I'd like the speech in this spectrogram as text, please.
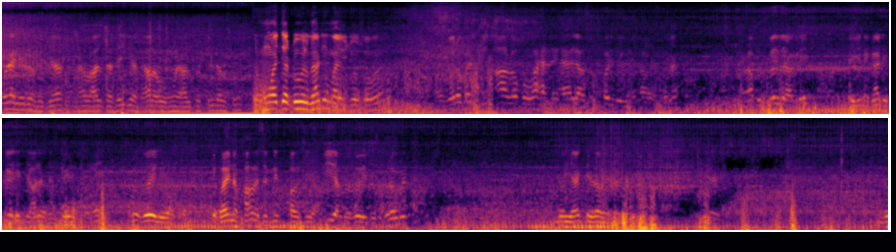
કોને લીધો છે ગેસ અને હવે હાલતા થઈ ગયા છે. હાલો હું હાલતો થઈ જાઉં છું. તો હું અત્યારે ટુ વ્હીલ ગાડીમાં આવી જાઉં છું હવે. બરોબર આ લોકો વાહન લઈને આવ્યા છે. ફરી લઈને આવે છે બરાબર? આપણે જોઈએ આગળ. એને ગાડી કઈ રીતે હાલે છે કઈ રીતે નહીં. આપણે જોઈ લઈએ આપણે. કે ભાઈને ફાવે છે કે નથી ફાવતી એ આપણે જોઈ લઈએ બરોબર? ભાઈ આખી જાવ છે જો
